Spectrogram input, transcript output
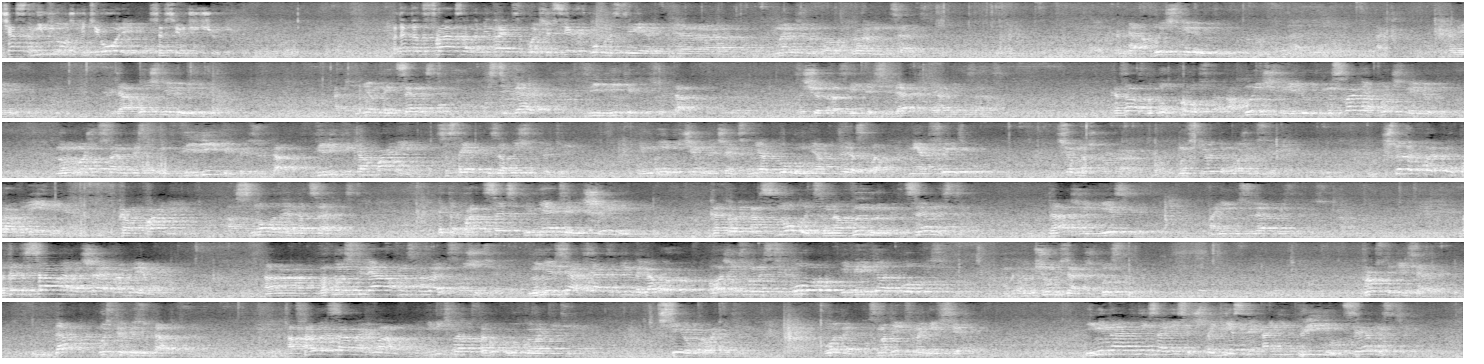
Сейчас немножко теории, совсем чуть-чуть. Вот эта фраза, нравится больше всех в области э, менеджмента построенной ценности. Когда обычные люди, коллеги, когда обычные люди объединенные ценности достигают великих результатов за счет развития себя и организации. Казалось бы, ну просто обычные люди, мы с вами обычные люди, но мы можем с вами достигнуть великих результатов. Великие компании состоят из обычных людей. И мы ничем не отличаемся ни от Google, ни от Tesla, ни от Facebook. Все в наших руках. Мы все это можем сделать. Что такое управление в компании, основанное на ценностях? Это процесс принятия решений, который основывается на выбранных ценностях, даже если они не сулят результатов. Вот это самая большая проблема. А, в одном из филиалов мы сказали, слушайте, ну нельзя взять один договор, положить его на стекло и переделать подпись. Мы говорим, почему нельзя? Быстро. Просто нельзя. Да, быстрых результатов. А второе самое главное. Поднимите, пожалуйста, руку руководителей. Все руководители. Вот они, посмотрите на них все. Именно от них зависит, что если они примут ценности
